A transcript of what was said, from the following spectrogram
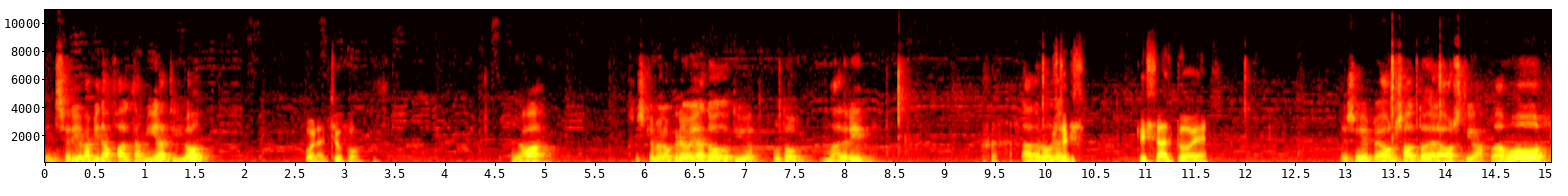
¿En serio que ha pitado falta mía, tío? Pues la enchufo. Venga, va. Si es que me lo creo ya todo, tío. Puto Madrid. Ladrones. qué, qué salto, ¿eh? Eso he pegado un salto de la hostia. Vamos.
